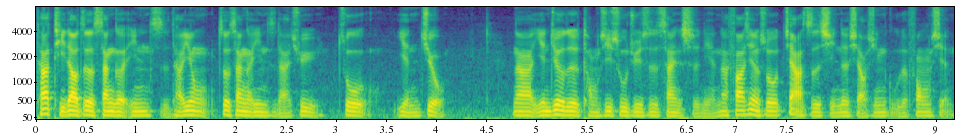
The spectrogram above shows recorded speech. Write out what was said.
他提到这三个因子，他用这三个因子来去做研究。那研究的统计数据是三十年，那发现说价值型的小型股的风险，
